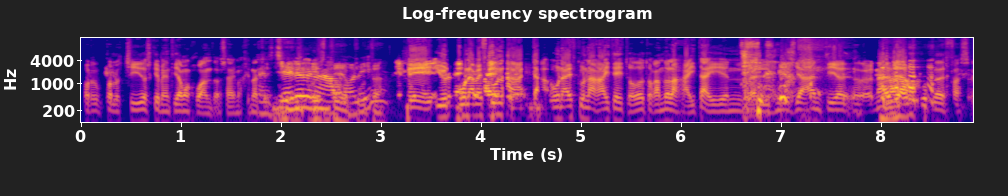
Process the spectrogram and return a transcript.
por, por los chillos que metíamos jugando. O sea, imagínate. Sí, y una vez con una gaita, una vez con una gaita y todo, tocando la gaita ahí en el Millán, tío. Nada, desfase.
